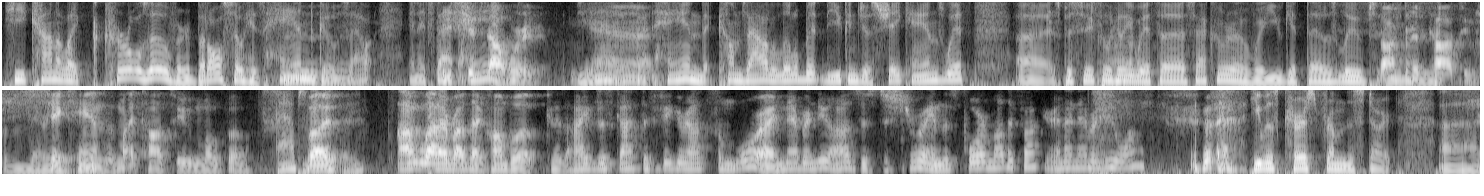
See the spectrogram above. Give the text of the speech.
he kind of like curls over, but also his hand goes out, and it's that Mm. He shifts hand. outward. Yeah, it's that hand that comes out a little bit that you can just shake hands with, uh, specifically Ah. with uh, Sakura, where you get those loops. Sakura's very Shake hands with my tattoo, mofo. Absolutely. I'm glad I brought that combo up because I just got to figure out some lore I never knew. I was just destroying this poor motherfucker, and I never knew why. he was cursed from the start, uh,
